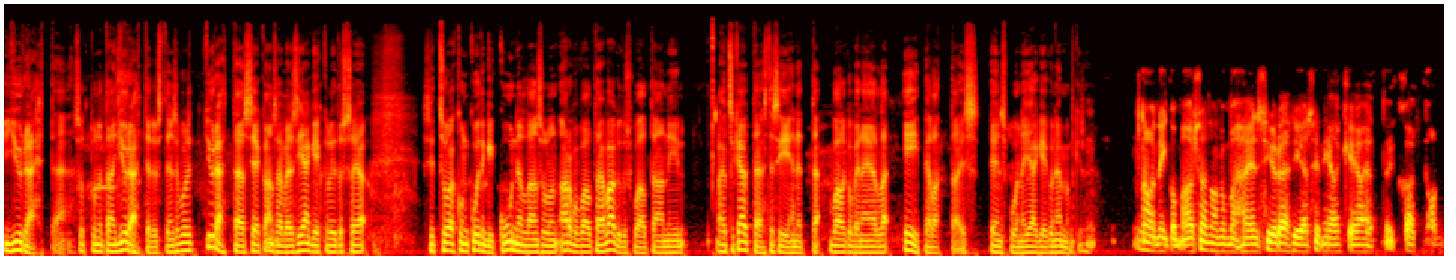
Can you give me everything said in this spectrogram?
jyrähtää? Sut tunnetaan jyrähtelystä, niin sä voisit jyrähtää siellä kansainvälisessä jääkiekkoliitossa ja sitten sua kun kuitenkin kuunnellaan, sulla on arvovaltaa ja vaikutusvaltaa, niin aiotko käyttää sitä siihen, että valko ei pelattaisi ensi vuonna jääkiekon MM-kisoja? No niin kuin mä oon sanonut, mä ensin jyrähdin ja sen jälkeen on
